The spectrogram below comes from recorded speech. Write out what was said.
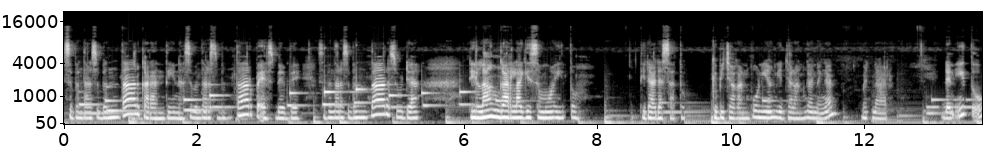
Sebentar-sebentar karantina, sebentar-sebentar PSBB, sebentar-sebentar sudah dilanggar lagi semua itu. Tidak ada satu kebijakan pun yang dijalankan dengan benar. Dan itu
